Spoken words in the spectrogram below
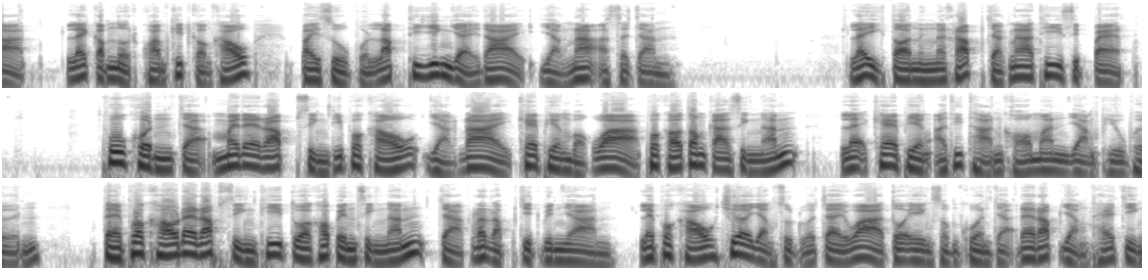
ลาด และกำหนดความคิดของเขาไปสู่ผลลัพธ์ที่ยิ่งใหญ่ได้อย่างน่าอัศจรรย์ และอีกตอนหนึ่งนะครับจากหน้าที่ 18 ผู้คนจะไม่ได้รับสิ่งที่พวกเขาอยากได้ แค่เพียงบอกว่าพวกเขาต้องการสิ่งนั้น และแค่เพียงอธิษฐานขอมันอย่างผิวเผิน แต่พวกเขาได้รับสิ่งที่ตัวเขาเป็นสิ่งนั้นจากระดับจิตวิญญาณ และพวกเขาเชื่ออย่างสุดหัวใจว่าตัวเองสมควรจะได้รับอย่างแท้จริง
